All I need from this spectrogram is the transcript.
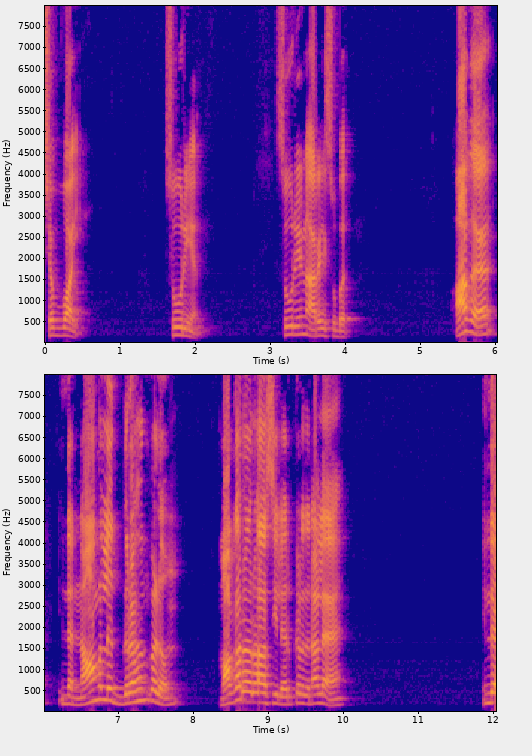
செவ்வாய் சூரியன். சூரியன் அரை சுபர். ஆக இந்த நாலு கிரகங்களும் மகர ராசியில் இருக்கிறதுனால இந்த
